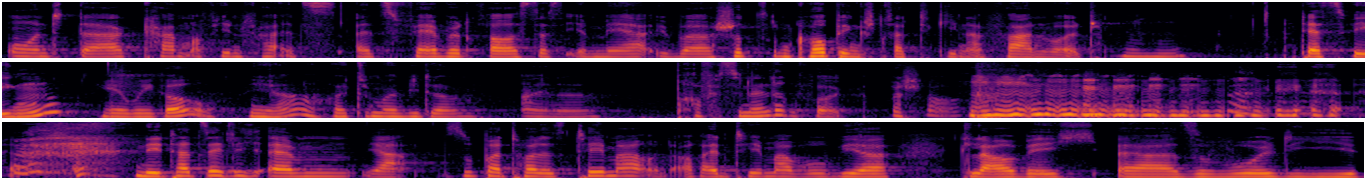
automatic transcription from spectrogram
Und da kam auf jeden Fall als, als Favorite raus, dass ihr mehr über Schutz- und Coping-Strategien erfahren wollt. Deswegen, here we go. ja, heute mal wieder eine professionellere Folge. Mal schauen. nee, tatsächlich, ähm, ja, super tolles Thema und auch ein Thema, wo wir, glaube ich, äh, sowohl die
